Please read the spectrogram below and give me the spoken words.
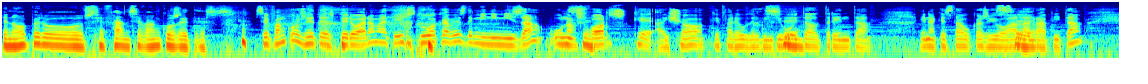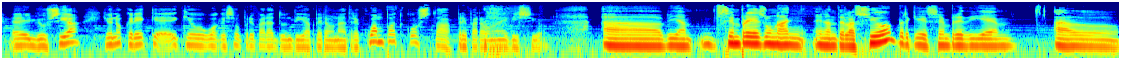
que no, però se fan, se fan cosetes. Se fan cosetes, però ara mateix tu acabes de minimitzar un Sí. esforç que això que fareu del 28 Sí. al 30 en aquesta ocasió a Sí. la Ràpita. Eh, Llucia, jo no crec que, que ho haguéssiu preparat d'un dia per a un altre. Quan pot costar preparar una edició? Uh, aviam, sempre és un any en antelació, perquè sempre diem el,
